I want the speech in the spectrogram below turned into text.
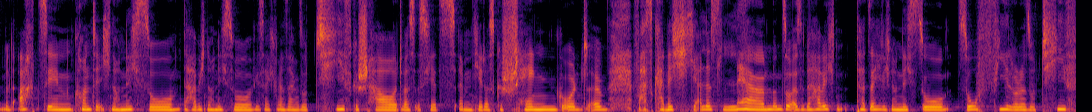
mit 18 konnte ich noch nicht so, da habe ich noch nicht so, wie soll ich mal sagen, so tief geschaut, was ist jetzt ähm, hier das Geschenk und ähm, was kann ich hier alles lernen und so. Also da habe ich tatsächlich noch nicht so so viel oder so tief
